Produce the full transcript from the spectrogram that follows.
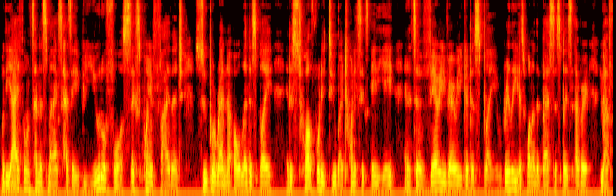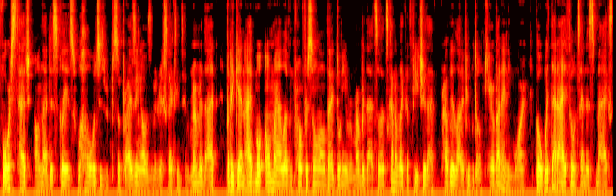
With the iPhone XS Max has a beautiful 6.5 inch Super Retina OLED display. It is 1242 by 2688 and it's a very very good display. It really is one of the best displays ever. You have Force Touch on that display as well, which is surprising. I wasn't expecting to remember that. But again, I've owned my 11 Pro for so long that I don't even remember that. So it's kind of like a feature that probably a lot of people don't care about anymore. But with that iPhone XS Max,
